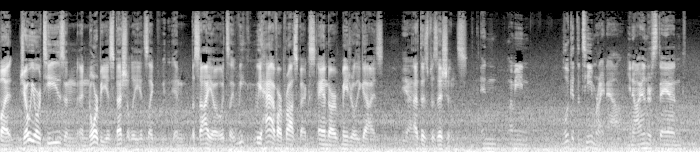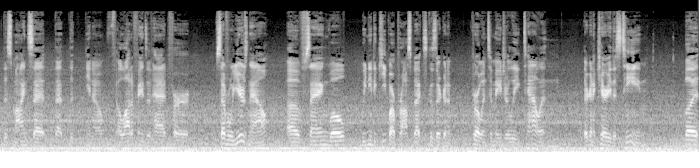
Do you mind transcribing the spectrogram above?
But Joey Ortiz and, and Norby especially, it's like and Basallo, it's like we we have our prospects and our major league guys Yeah. at those positions. and I mean, look at the team right now. You know, I understand this mindset that the you know a lot of fans have had for several years now of saying, well, we need to keep our prospects because they're going to grow into major league talent and they're going to carry this team. But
